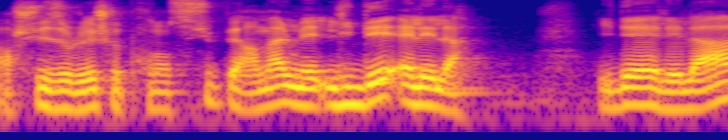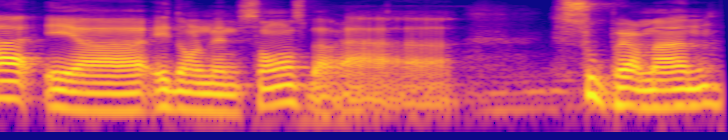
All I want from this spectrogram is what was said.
Alors je suis désolé, je le prononce super mal, mais l'idée, elle est là. L'idée, elle est là, et, euh, dans le même sens, bah voilà, Superman,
